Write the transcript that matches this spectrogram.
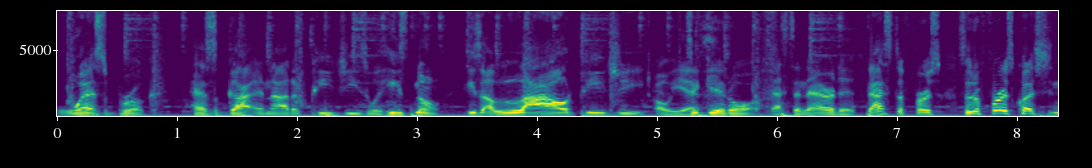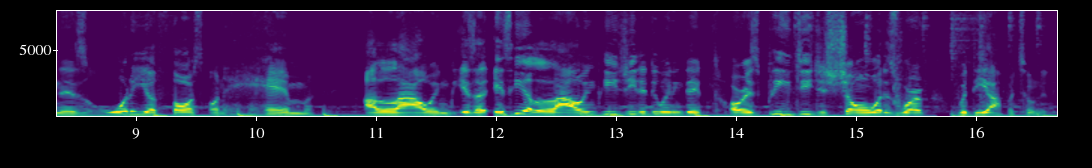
Westbrook has gotten out of PG's way. He's no, he's allowed PG Oh, yes. to get off. That's the narrative. That's the first. So the first question is, what are your thoughts on him allowing? Is a, is he allowing PG to do anything, or is PG just showing what is worth with the opportunity?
